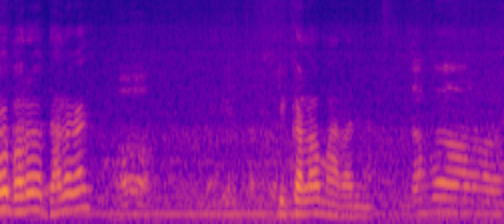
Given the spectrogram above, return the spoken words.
हे बरं झालं काय? टिकाला महाराजांना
